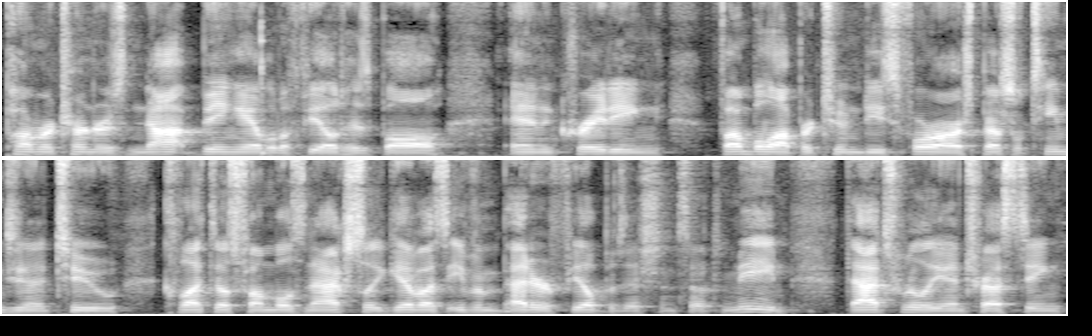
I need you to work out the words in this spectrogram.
punt returners not being able to field his ball and creating fumble opportunities for our special teams unit to collect those fumbles and actually give us even better field position. So to me, that's really interesting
